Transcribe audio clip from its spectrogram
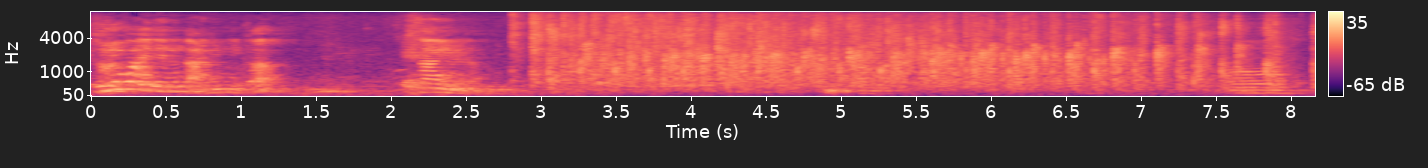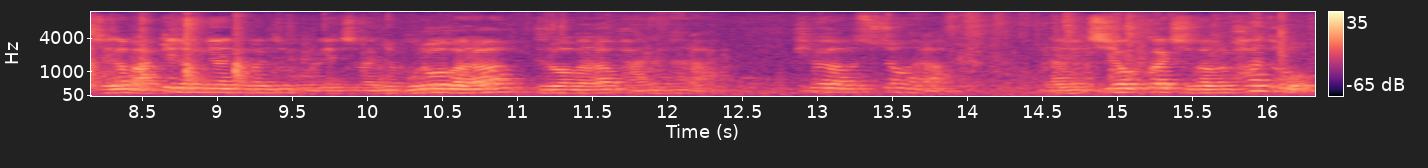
들어봐야 되는 거 아닙니까? 이상입니다. 어, 제가 맞게 정리하는 건지 모르겠 지만요. 물어봐라, 들어봐라, 반응하라. 필요하면 수정하라. 그 다음에 지역과 지방을 화두로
